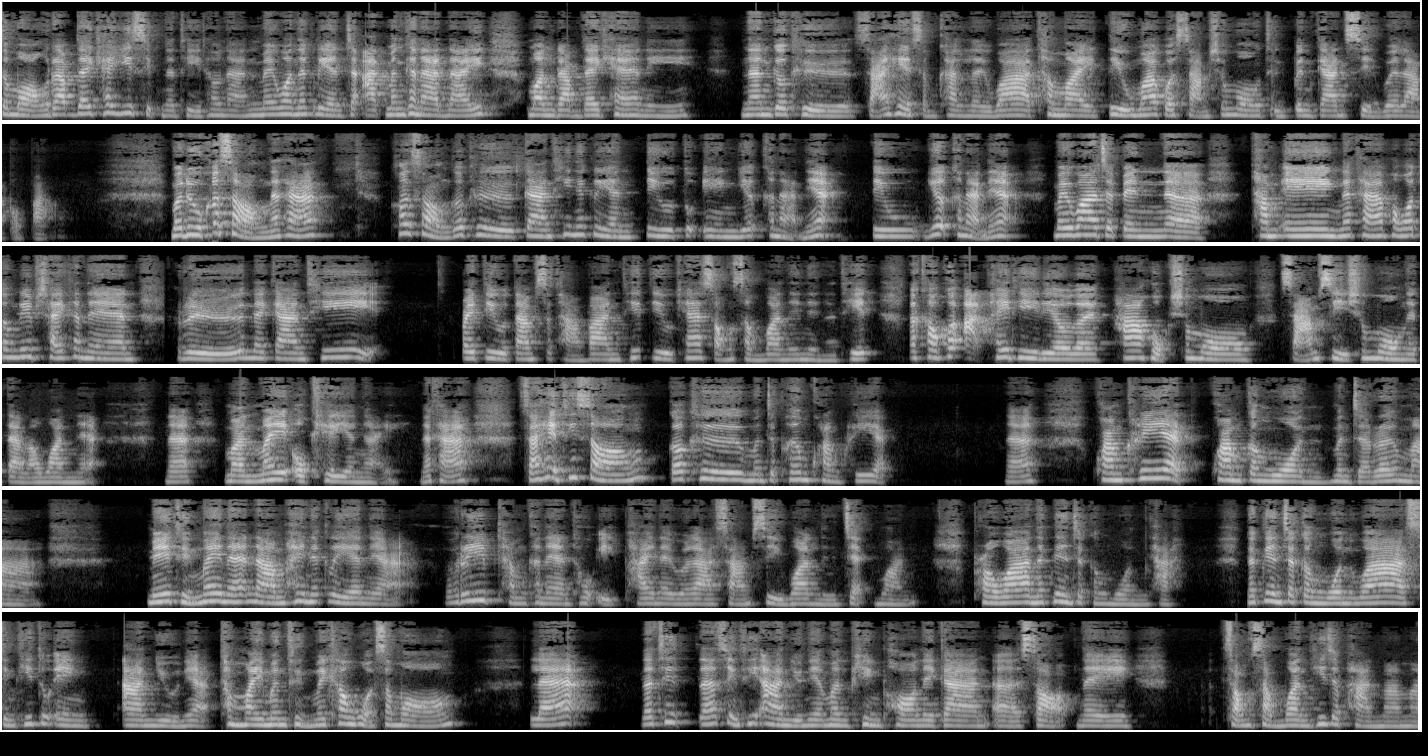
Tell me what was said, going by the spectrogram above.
สมองรับได้แค่ 20 นาทีเท่านั้น ไม่ว่านักเรียนจะอัดมันขนาดไหน มันรับได้แค่นี้ นั่นก็คือสาเหตุสำคัญเลยว่าทำไมติวมากกว่า 3 ชั่วโมง ถึงเป็นการเสียเวลาเปล่าๆ มาดูข้อ 2 นะคะ ข้อ 2 ก็คือการที่นักเรียนติวตัวเองเยอะขนาดเนี้ยติวเยอะขนาดเนี้ยไม่ว่าจะเป็นทำเองนะคะ เพราะว่าต้องรีบใช้คะแนน หรือในการที่ไปติวตามสถาบันที่ติวแค่สองสาวันในหนึ่งอาทิตย์ แล้วเขาก็อัดให้ทีเดียวเลยห้าหกชั่วโมงสามสี่ชั่วโมงในแต่ละวันเนี่ย นะมันไม่โอเคยังไงนะคะ สาเหตุที่สองก็คือมันจะเพิ่มความเครียดนะความเครียดความกังวลมันจะเริ่มมา เมย์ถึงไม่แนะนำให้นักเรียนเนี่ยรีบทำคะแนนโทอีกภายในเวลา 3-4 วันหรือ 7 วัน เพราะว่านักเรียนจะกังวลค่ะ นักเรียนจะกังวลว่าสิ่งที่ตัวเองอ่านอยู่เนี่ยทำไมมันถึงไม่เข้าหัวสมอง และและที่และสิ่งที่อ่านอยู่เนี่ยมันเพียงพอในการออสอบใน สองสาวันที่จะผ่านมาไหม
